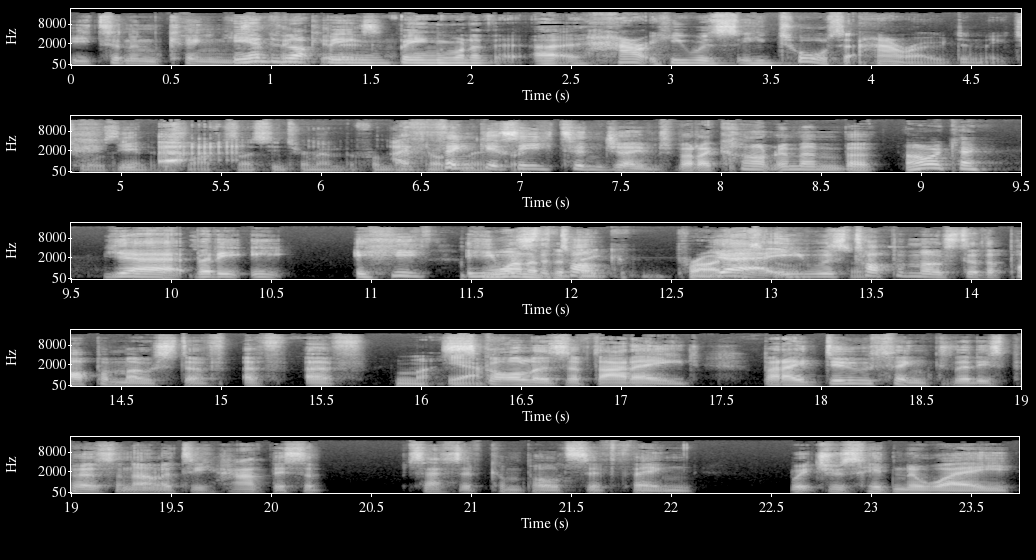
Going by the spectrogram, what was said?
Eton and Kings. He ended up being being one of the uh, Harrow. He was he taught at Harrow, didn't he? Towards the end of his life, as I seem to remember from. That I think it's. Eton James, but I can't remember. Oh, okay. Yeah, but he he he, he One was of the, the top. yeah, he was so- toppermost of the poppermost of of of Mm, yeah. scholars of that age. But I do think that his personality had this obsessive compulsive thing, which was hidden away,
